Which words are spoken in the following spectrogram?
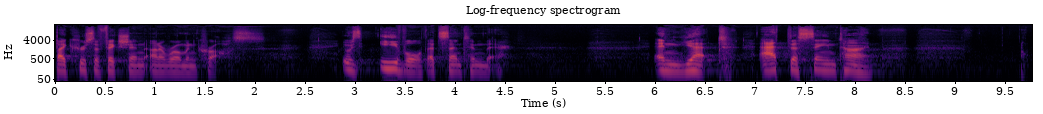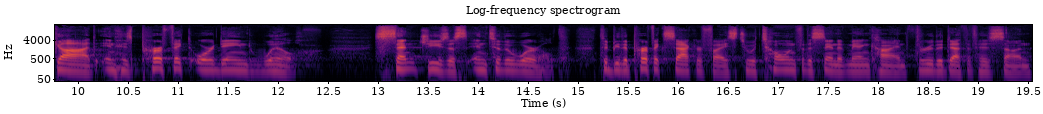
by crucifixion on a Roman cross. It was evil that sent him there. And yet, at the same time, God, in his perfect ordained will, sent Jesus into the world to be the perfect sacrifice to atone for the sin of mankind through the death of his son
